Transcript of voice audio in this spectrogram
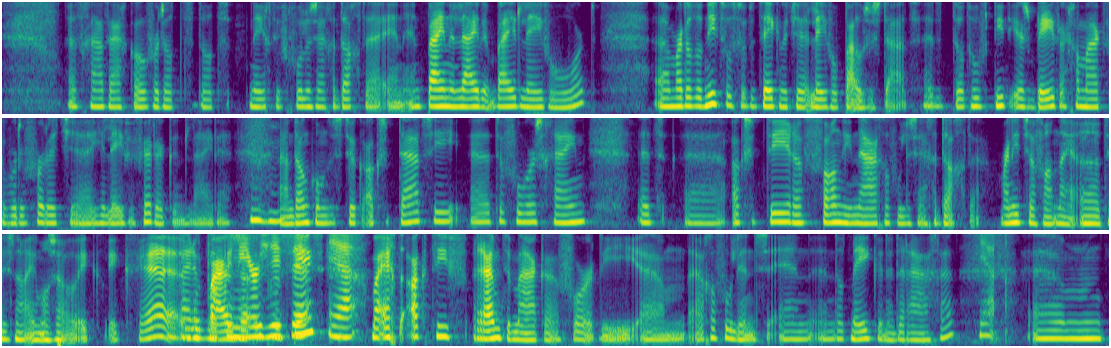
Het gaat eigenlijk over dat, dat negatieve gevoelens en gedachten en, en pijn en lijden bij het leven hoort. Uh, maar dat dat niet hoeft te betekenen dat je leven op pauze staat. Dat, hoeft niet eerst beter gemaakt te worden voordat je je leven verder kunt leiden. Mhm. Nou, dan komt een stuk acceptatie uh, tevoorschijn. Het uh, accepteren van die nagevoelens en gedachten. Maar niet zo van, nou ja, het is nou eenmaal zo. Ik, ik hè, Bij de moet maar neerzitten. Precies. Ja. Maar echt actief ruimte maken voor die um, gevoelens en, en, dat mee kunnen dragen. Ja. Um,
